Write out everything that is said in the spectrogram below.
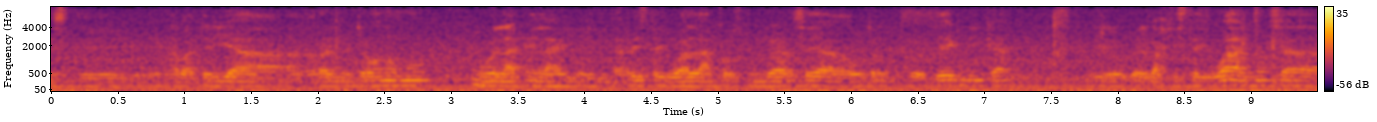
este, en la batería a agarrar el metrónomo, o en la, en la- el guitarrista igual a acostumbrarse a otro tipo de técnica, el, el bajista igual, ¿no? O sea,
